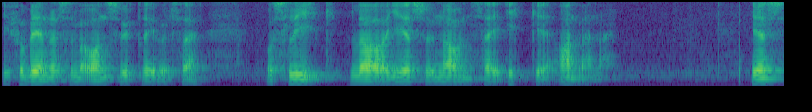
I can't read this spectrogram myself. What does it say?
i forbindelse med åndsutdrivelse, og slik lar Jesu navn seg ikke anvende. Yes,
